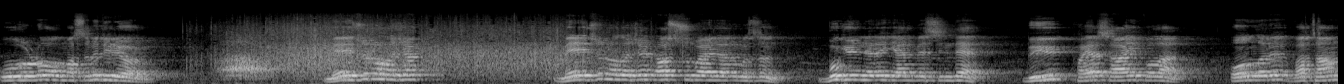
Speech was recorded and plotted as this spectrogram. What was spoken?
uğurlu olmasını diliyorum. Mezun olacak mezun olacak az subaylarımızın bugünlere gelmesinde büyük paya sahip olan onları vatan,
